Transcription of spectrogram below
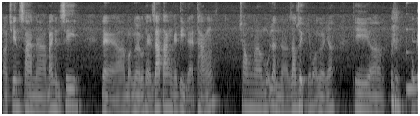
ở trên sàn ờ, Binance để ờ, mọi người có thể gia tăng cái tỷ lệ thắng trong mỗi lần giao dịch nhé mọi người nhé. Thì ok,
